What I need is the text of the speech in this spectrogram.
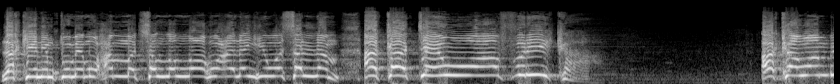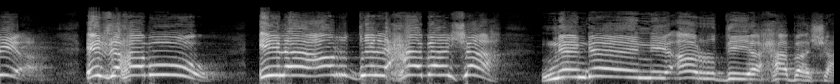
Lakini mtume muhammad salllahu alaihi wasallam akateua afrika. Akawambia idhhabu ila ardi lhabasha nendeni ardhi ya habasha.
